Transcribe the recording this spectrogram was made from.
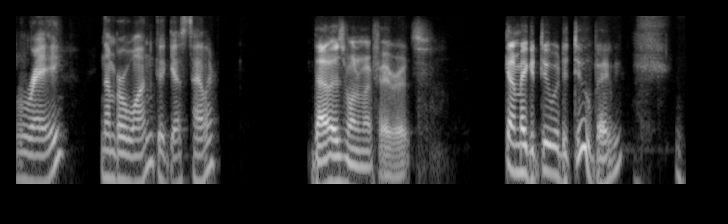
Ray, number one. Good guess, Tyler. That is one of my favorites. Gotta make it do what it do, baby.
